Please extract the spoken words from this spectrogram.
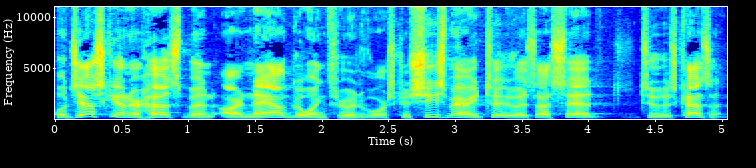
Well, Jessica and her husband are now going through a divorce because she's married too, as I said, to his cousin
